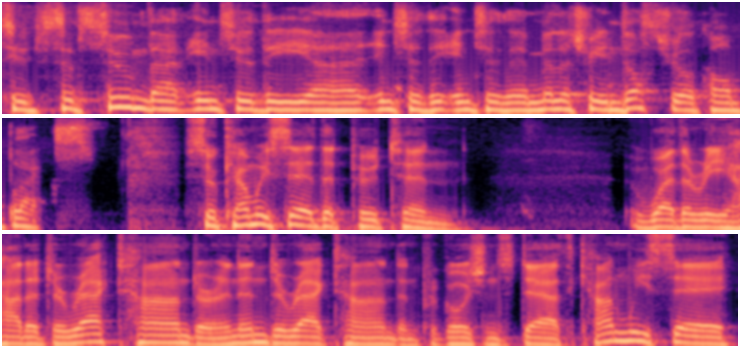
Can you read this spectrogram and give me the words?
to subsume that into the uh, into the into the military industrial complex. So can we say that Putin, whether he had a direct hand or an indirect hand in Prigozhin's death, can we say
